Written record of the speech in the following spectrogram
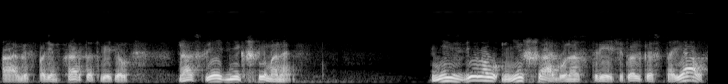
А господин Харт ответил «Наследник Шимана». Не сделал ни шагу навстречу, только стоял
